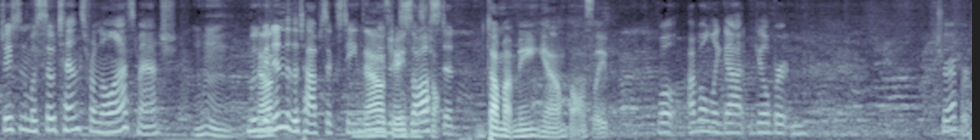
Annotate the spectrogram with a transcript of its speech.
Jason was so tense from the last match, moving Mm-hmm. Now- into the top 16 Now he's Jason's exhausted. Talking about me? Yeah, I'm falling asleep. Well, I've only got Gilbert and Trevor.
